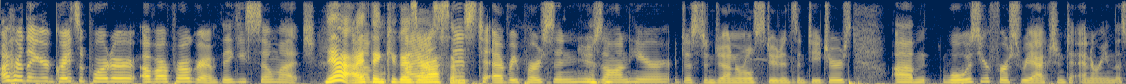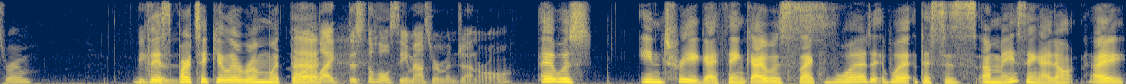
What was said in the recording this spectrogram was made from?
I heard that you're a great supporter of our program. Thank you so much. Yeah, I Um, think you guys I are asked awesome. This to every person who's Mhm. on here, just in general, students and teachers. Um, what was your first reaction to entering this room? This particular room with the or like this, the whole CMAS room in general. it was intrigue i think i was like what what this is amazing i don't I.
